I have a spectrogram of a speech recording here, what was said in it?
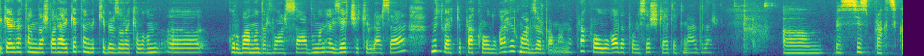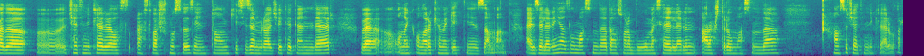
əgər vətəndaşlar həqiqətən də kiber zorakılığın qurbanıdırlarsa, bundan əziyyət çəkirlərsə, mütləq ki, prokurorluğa, hüquq mühafizə orqanlarına, prokurorluğa və polisə şikayət etməlidirlər. Bəs siz praktikada çətinliklərlə rastlaşmısınız? Yəni tutalım ki, sizə müraciət edənlər və ona onlara kömək etdiyiniz zaman ərizələrin yazılmasında, daha sonra bu məsələlərin araşdırılmasında Hansı çətinliklər var?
